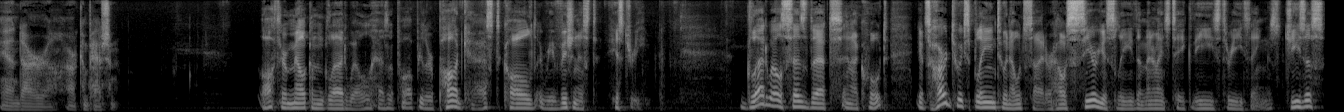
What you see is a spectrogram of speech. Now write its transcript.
and our our compassion. Author Malcolm Gladwell has a popular podcast called Revisionist History. Gladwell says that, and I quote, it's hard to explain to an outsider how seriously the Mennonites take these three things Jesus,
